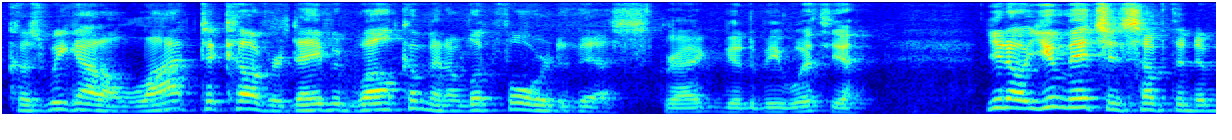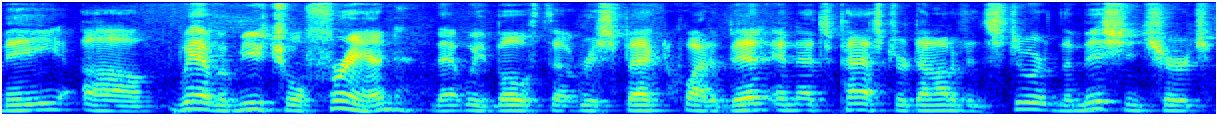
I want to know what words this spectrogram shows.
because we got a lot to cover. David, welcome, and I look forward to this. Greg, good to be with you. You know, you mentioned something to me. Um, we have a mutual friend that we both uh, respect quite a bit, and that's Pastor Donovan Stewart in the Mission Church.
